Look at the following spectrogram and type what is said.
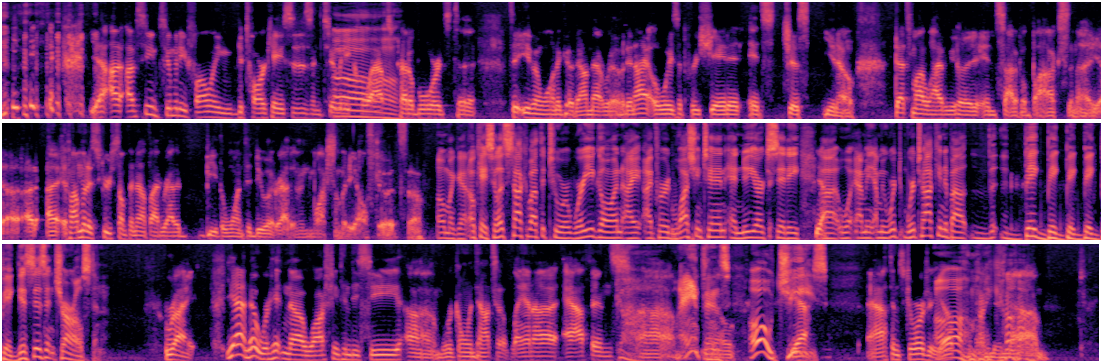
yeah, I, I've seen too many falling guitar cases and too many Oh. collapsed pedal boards to to even want to go down that road. And I always appreciate it. It's just you know, that's my livelihood inside of a box. And I, uh, I, I if I'm going to screw something up, I'd rather be the one to do it rather than watch somebody else do it. So Oh my God. Okay, so let's talk about the tour. Where are you going? I, I've heard Washington and New York City. Yeah. Uh, I mean, I mean, we're we're talking about the big, big, big, big, big. This isn't Charleston. Right. Yeah, no, we're hitting uh, Washington D.C. Um, we're going down to Atlanta, Athens, God, um, Athens. you know, Oh, jeez. Athens, Georgia. Yep. Oh, my And God. um,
